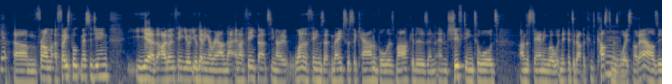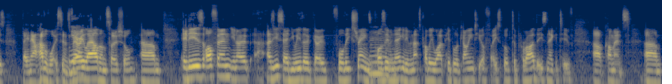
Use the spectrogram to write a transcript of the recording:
Yep. Um, from a Facebook messaging, yeah, I don't think you're, you're getting around that. And I think that's, you know, one of the things that makes us accountable as marketers and, and shifting towards understanding, well, it's about the customer's voice, not ours, is they now have a voice and it's Yeah. very loud on social. Um, it is often, you know, as you said, you either go for the extremes, the positive and negative, and that's probably why people are going to your Facebook to provide these negative uh, comments. Um,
